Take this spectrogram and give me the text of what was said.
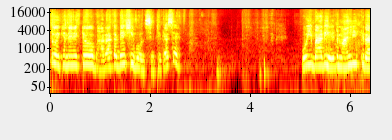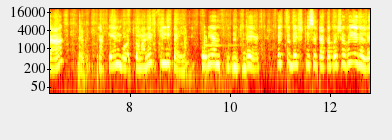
তো এখানে একটু ভাড়াটা বেশি বলছি, ঠিক আছে? ওই বাড়ির মালিকরা থাকেন বর্তমানে ফিলিপাইনে। কোরিয়ানদের একটু বেশ কিছু টাকা পয়সা হয়ে গেলে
